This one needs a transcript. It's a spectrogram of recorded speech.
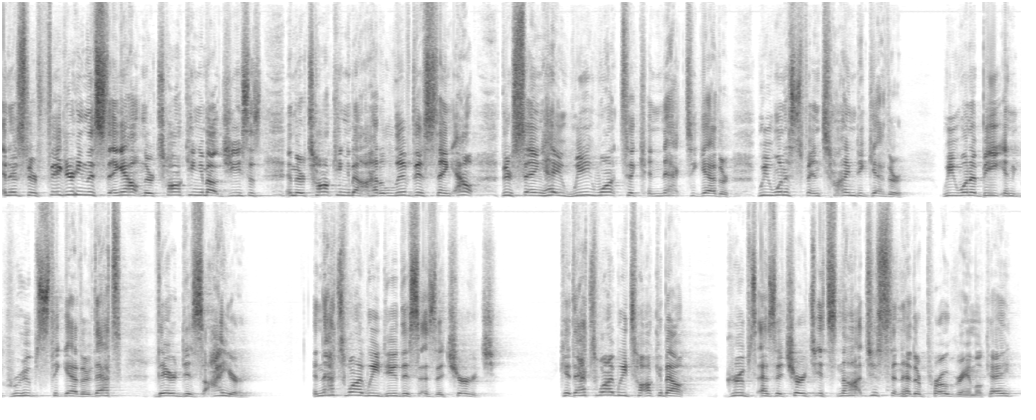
And as they're figuring this thing out and they're talking about Jesus and they're talking about how to live this thing out, they're saying, hey, we want to connect together. We want to spend time together. We want to be in groups together. That's their desire. And that's why we do this as a church. Okay, that's why we talk about groups as a church. It's not just another program, okay?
